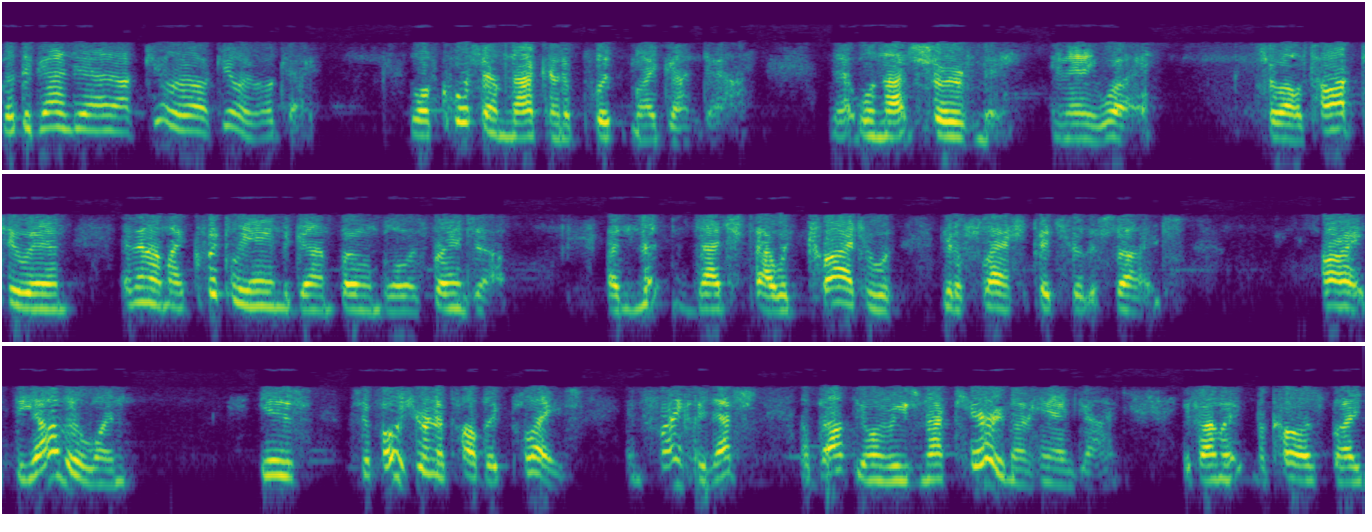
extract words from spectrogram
put the gun down, I'll kill her, I'll kill her. Okay. Well, of course I'm not going to put my gun down. That will not serve me in any way. So I'll talk to him, and then I might quickly aim the gun, boom, blow his brains out. And that's, I would try to get a flash picture of the sides. All right, the other one is suppose you're in a public place, and frankly, that's about the only reason I carry my handgun. If I'm a, because by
